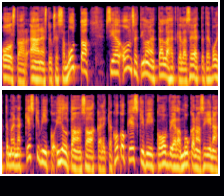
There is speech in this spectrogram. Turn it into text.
All-Star-äänestyksessä. Mutta siellä on se tilanne tällä hetkellä se, että te voitte mennä keskiviikko-iltaan saakka, eli koko keskiviikko on vielä mukana siinä,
